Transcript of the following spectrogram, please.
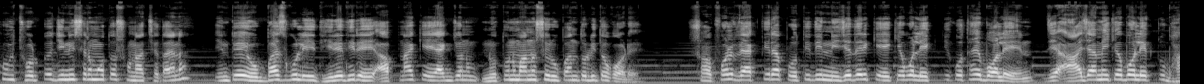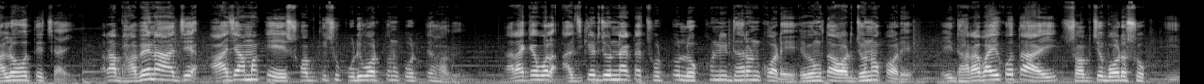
খুব ছোট্ট জিনিসের মতো শোনাচ্ছে, তাই না? কিন্তু এই অভ্যাসগুলি ধীরে ধীরে আপনাকে একজন নতুন মানুষে রূপান্তরিত করে। সফল ব্যক্তিরা প্রতিদিন নিজেদেরকে কেবল একটি কথাই বলেন যে, আজ আমি কেবল একটু ভালো হতে চাই। তারা ভাবে না যে, আজ আমাকে সব কিছু পরিবর্তন করতে হবে। তারা কেবল আজকের জন্য একটা ছোট্ট লক্ষ্য নির্ধারণ করে এবং তা অর্জনও করে। এই ধারাবাহিকতাই সবচেয়ে বড় শক্তি।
